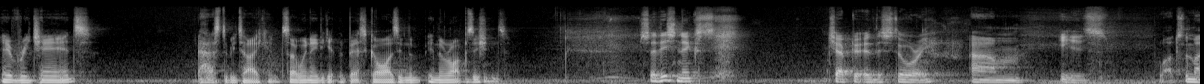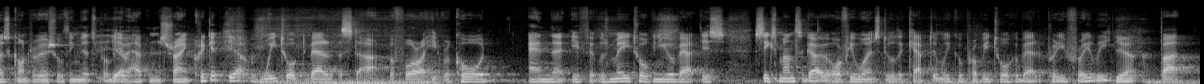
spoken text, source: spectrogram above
every chance has to be taken. So we need to get the best guys in the in the right positions. So this next chapter of the story um, is well, it's the most controversial thing that's probably Yeah. ever happened in Australian cricket. Yeah. We talked about it at the start before I hit record, and that if it was me talking to you about this six months ago, or if you weren't still the captain, we could probably talk about it pretty freely. Yeah. But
